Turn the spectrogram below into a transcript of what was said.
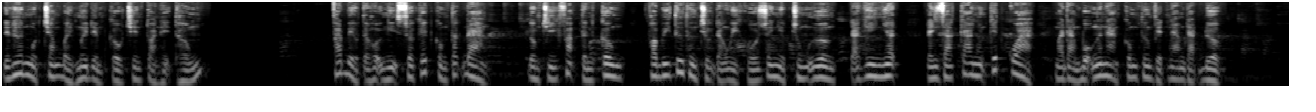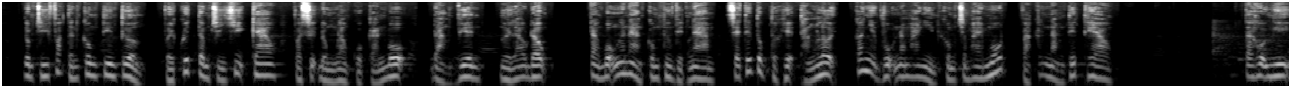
đến hơn 170 điểm cầu trên toàn hệ thống. Phát biểu tại hội nghị sơ kết công tác đảng, đồng chí Phạm Tấn Công, Phó Bí thư Thường trực Đảng ủy khối Doanh nghiệp Trung ương đã ghi nhận, đánh giá cao những kết quả mà Đảng bộ Ngân hàng Công thương Việt Nam đạt được. Đồng chí Phạm Tấn Công tin tưởng với quyết tâm chính trị cao và sự đồng lòng của cán bộ, đảng viên, người lao động, Đảng bộ Ngân hàng Công thương Việt Nam sẽ tiếp tục thực hiện thắng lợi các nhiệm vụ năm 2021 và các năm tiếp theo. Tại hội nghị,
